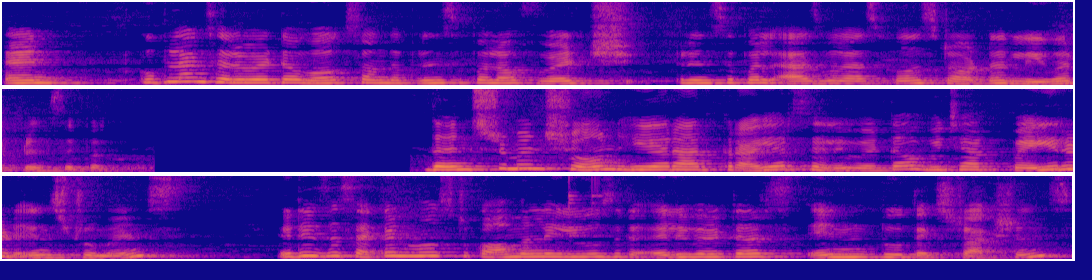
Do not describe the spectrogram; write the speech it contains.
and Coupland's elevator works on the principle of wedge principle as well as first order lever principle. The instruments shown here are Cryer's elevator which are paired instruments. It is the second most commonly used elevators in tooth extractions.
